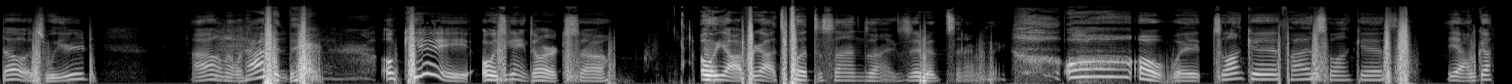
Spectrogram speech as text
That was weird. I don't know what happened there. Okay. Oh, it's getting dark, so. Oh yeah, I forgot to put the signs on exhibits and everything. Oh, oh wait, Slunketh, hi Slunketh. Yeah, I'm got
